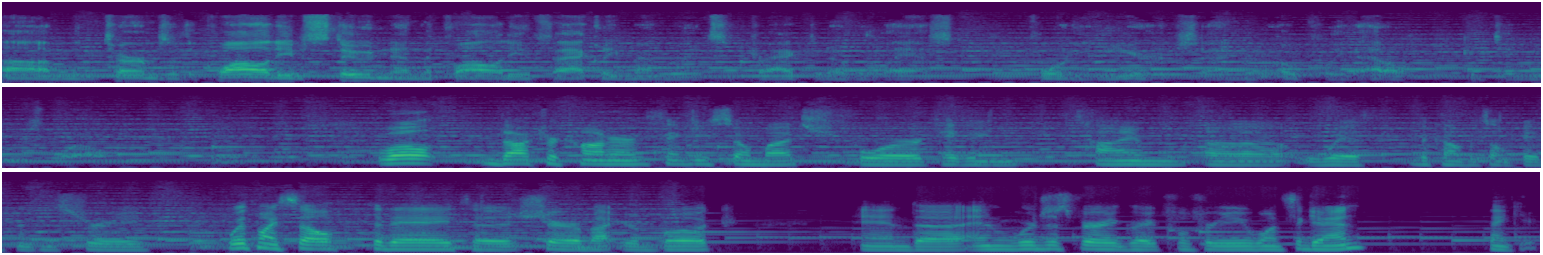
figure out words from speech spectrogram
um, in terms of the quality of student and the quality of faculty member it's attracted over the last 40 years, and hopefully that'll. Well, Dr. Conner, thank you so much for taking time uh, with the Conference on Faith and History with myself today to share about your book. And, uh, and we're just very grateful for you once again. Thank you.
